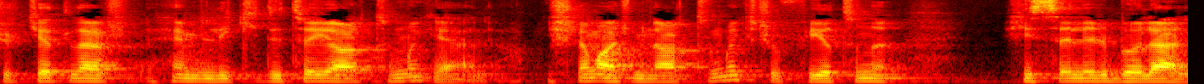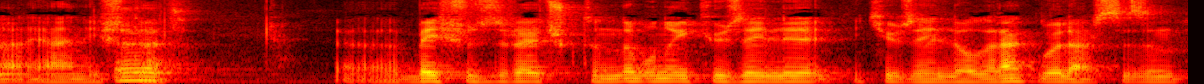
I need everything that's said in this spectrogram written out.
şirketler hem likiditeyi arttırmak yani işlem hacmini arttırmak için fiyatını hisseleri bölerler. Yani işte Evet. e, 500 liraya çıktığında bunu 250 250 olarak böler. Sizin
